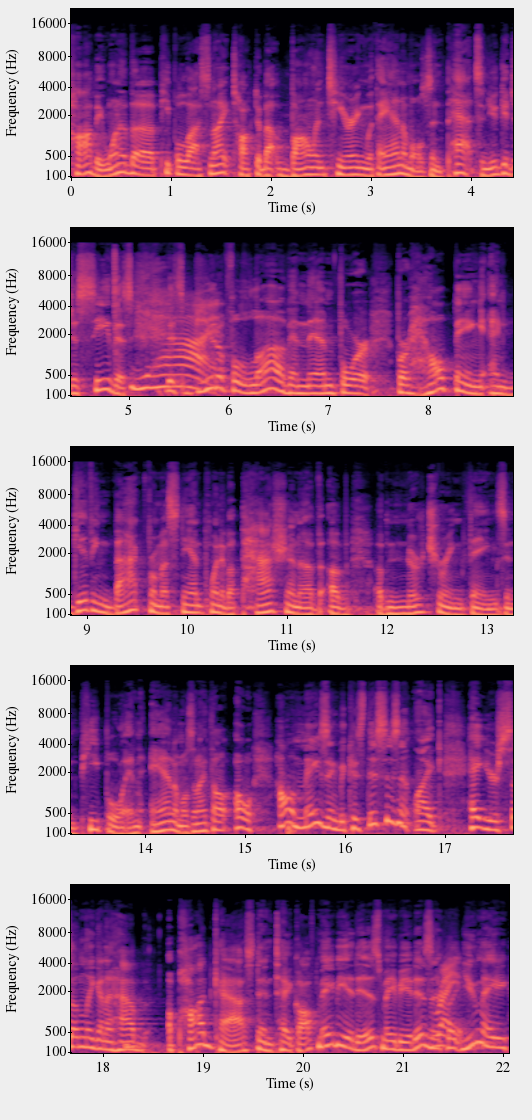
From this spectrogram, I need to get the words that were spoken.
hobby. One of the people last night talked about volunteering with animals and pets, and you could just see this Yeah. this beautiful love in them for for helping and giving back from a standpoint of a passion of of of nurturing things and people and animals. And I thought, oh, how amazing! Because this isn't like, hey, you're suddenly going to have a podcast and take off. Maybe it is, maybe it isn't. Right. But you may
